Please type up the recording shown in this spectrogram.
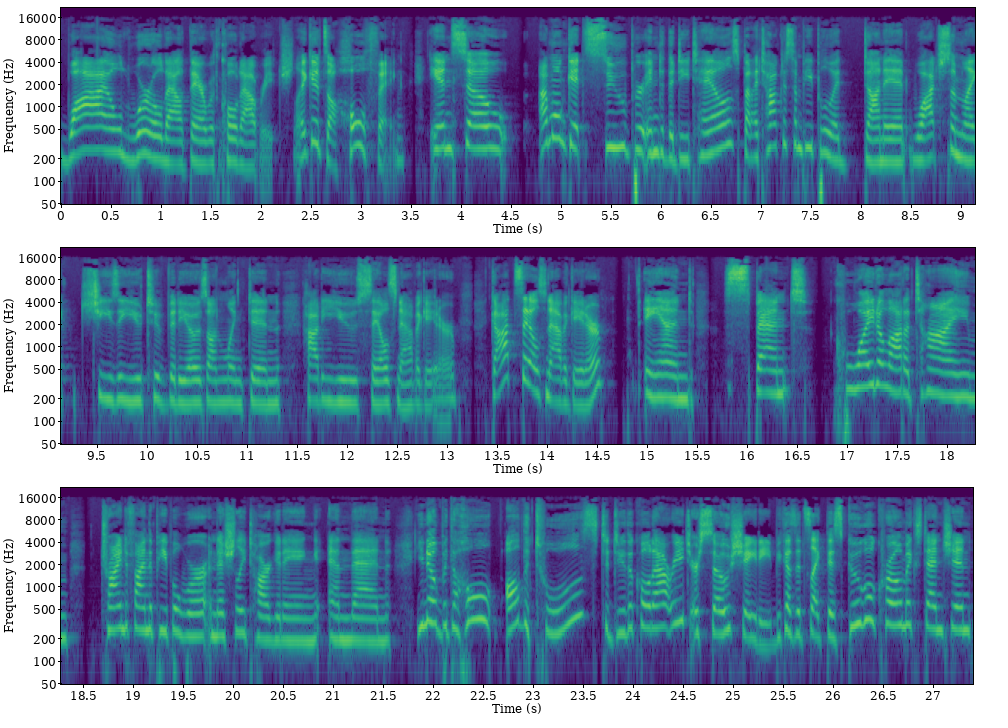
wild world out there with cold outreach. Like it's a whole thing. And so I won't get super into the details, but I talked to some people who had done it, watched some like cheesy YouTube videos on LinkedIn, how to use Sales Navigator. Got Sales Navigator and spent quite a lot of time trying to find the people we're initially targeting and then you know but the whole all the tools to do the cold outreach are so shady because it's like this google chrome extension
